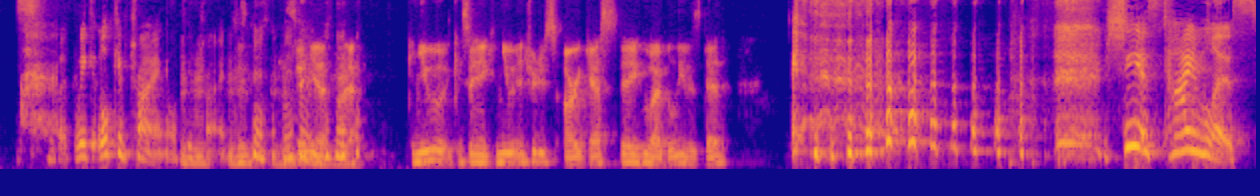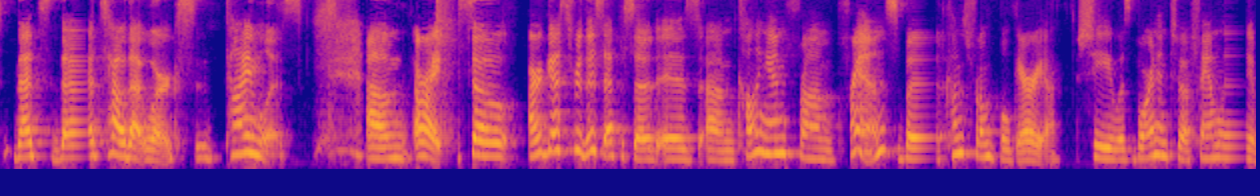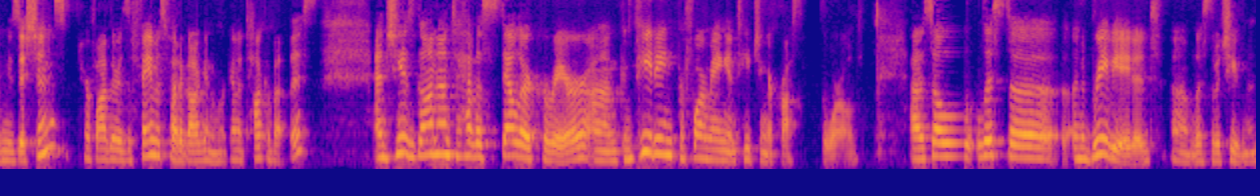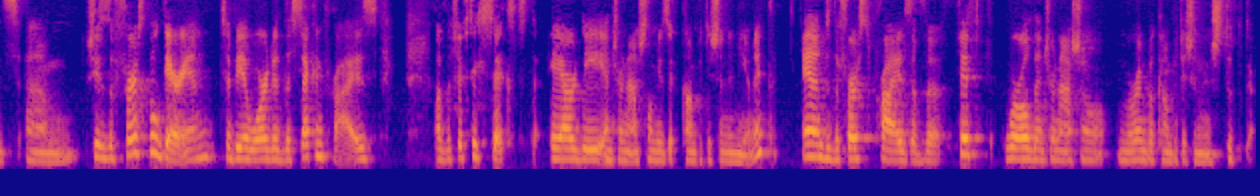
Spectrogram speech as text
But we, we'll keep trying. We'll keep Mhm, trying. Ksenija, uh, can you, Ksenija, can you introduce our guest today, who I believe is dead? she is timeless. That's that's how that works. Timeless. Um, all right. So our guest for this episode is um, calling in from France, but comes from Bulgaria. She was born into a family of musicians. Her father is a famous pedagogue, and we're going to talk about this. And she has gone on to have a stellar career, um, competing, performing, and teaching across the world. Uh, so I'll list a, an abbreviated um, list of achievements. Um, she's the first Bulgarian to be awarded the second prize of the 56th ARD International Music Competition in Munich and the first prize of the fifth World International Marimba Competition in Stuttgart.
